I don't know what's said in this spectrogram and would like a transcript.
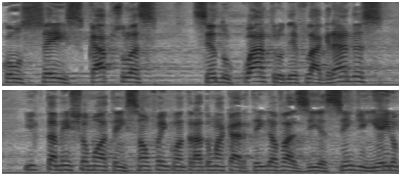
com seis cápsulas, sendo quatro deflagradas e que também chamou a atenção foi encontrada uma carteira vazia, sem dinheiro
